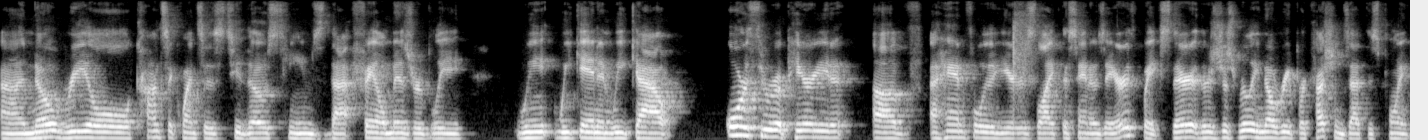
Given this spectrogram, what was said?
uh, no real consequences to those teams that fail miserably week, week in and week out, or through a period of a handful of years like the San Jose earthquakes, there there's just really no repercussions at this point,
